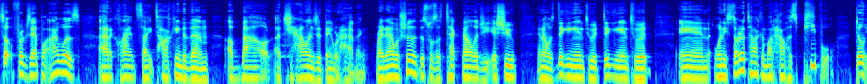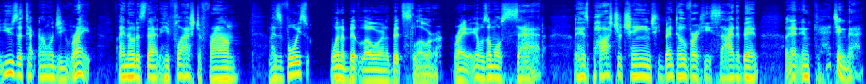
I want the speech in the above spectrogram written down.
So, for example, I was at a client site talking to them about a challenge that they were having, right? And I was sure that this was a technology issue, and I was digging into it, digging into it. And when he started talking about how his people don't use the technology right, I noticed that he flashed a frown. His voice went a bit lower and a bit slower, right? It was almost sad. His posture changed. He bent over, he sighed a bit. And, and catching that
